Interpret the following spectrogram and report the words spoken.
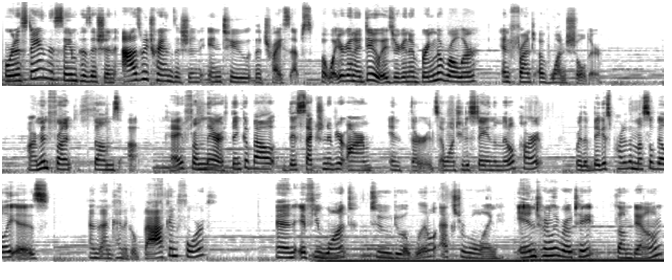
We're gonna stay in the same position as we transition into the triceps. But what you're gonna do is you're gonna bring the roller in front of one shoulder. Arm in front, thumbs up, okay? From there, think about this section of your arm in thirds. I want you to stay in the middle part where the biggest part of the muscle belly is, and then kind of go back and forth. And if you want to do a little extra rolling, internally rotate, thumb down,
